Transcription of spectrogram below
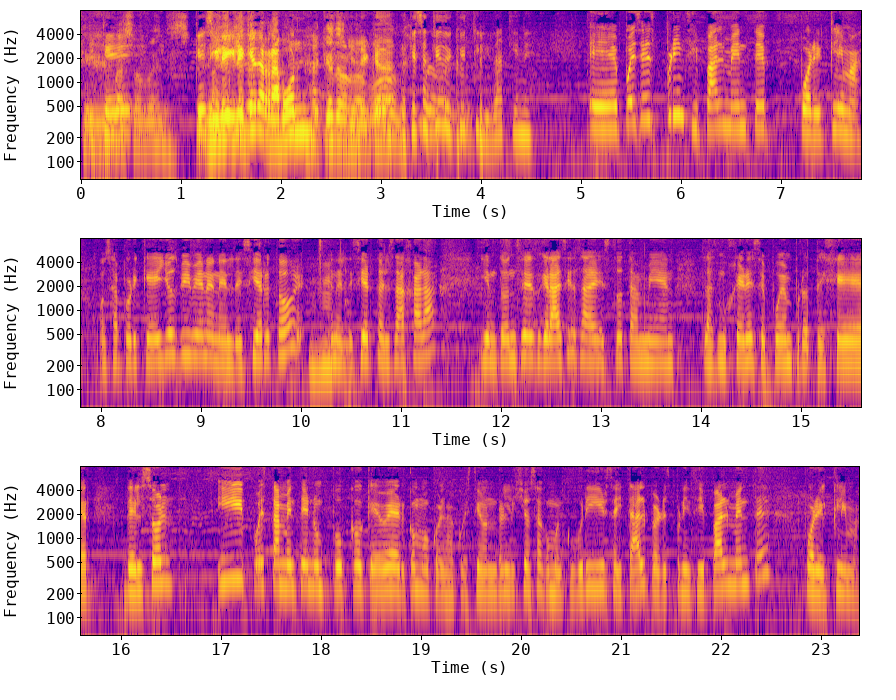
Sí, ¿Y qué- más o menos. qué Y le, y le queda rabón. Le queda Ramón. ¿Qué sentido y qué utilidad tiene? Eh, pues es principalmente por el clima, o sea, porque ellos viven en el desierto, en el desierto del Sáhara, y entonces gracias a esto también las mujeres se pueden proteger del sol. Y pues también tiene un poco que ver como con la cuestión religiosa, como el cubrirse y tal, pero es principalmente por el clima,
